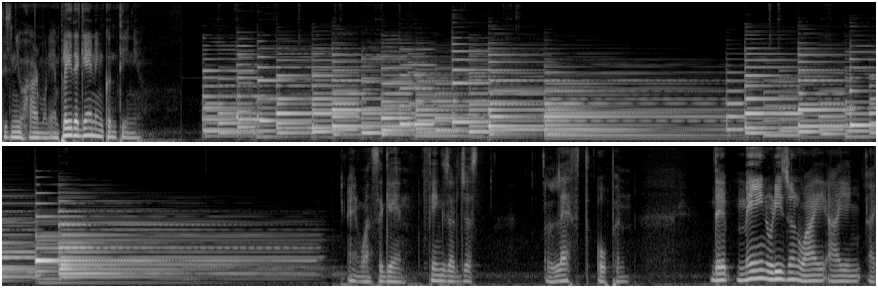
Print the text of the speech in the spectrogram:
this new harmony and play it again and continue once again things are just left open the main reason why I I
